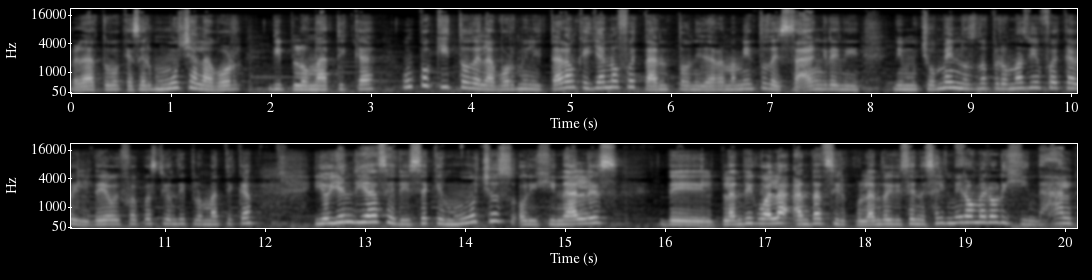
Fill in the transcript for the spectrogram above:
¿verdad? Tuvo que hacer mucha labor diplomática, un poquito de labor militar, aunque ya no fue tanto, ni derramamiento de sangre, ni, ni mucho menos, ¿no? Pero más bien fue cabildeo y fue cuestión diplomática. Y hoy en día se dice que muchos originales del plan de Iguala andan circulando y dicen, es el mero, mero original.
